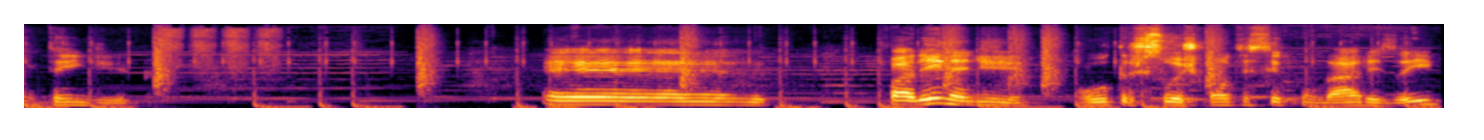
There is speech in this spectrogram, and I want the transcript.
Entendi. É... Falei, né, de outras suas contas secundárias aí.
